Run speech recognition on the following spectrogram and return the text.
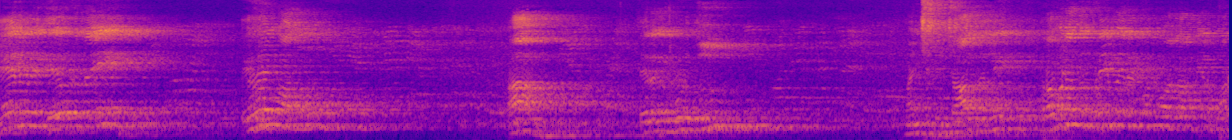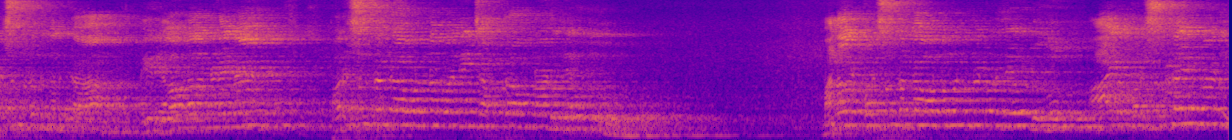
నేను మీ దేవుడిని యెహోవాను. తిరగకూడదు. మంచిది. చాలు తల్లి ప్రభునందు ప్రియమైనటువంటి వాళ్ళ మీరు పరిశుద్ధుడు కనుక మీరు ఎలా ఉండాలన్నాడైనా పరిశుద్ధంగా ఉండమని చెప్తా ఉన్నాడు దేవుడు మనల్ని పరిశుద్ధంగా ఉండమంటున్నటువంటి దేవుడు ఆయన పరిశుద్ధుడై ఉన్నాడు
